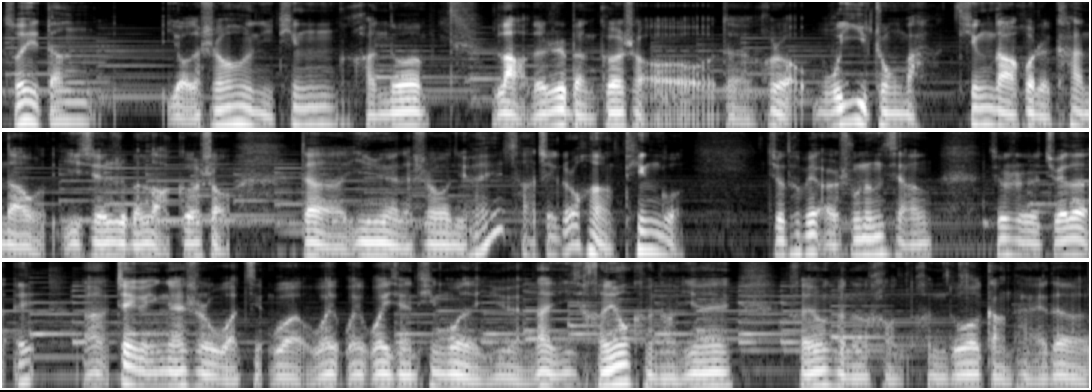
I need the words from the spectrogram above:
所以当有的时候你听很多老的日本歌手的，或者无意中吧听到或者看到一些日本老歌手的音乐的时候，你说哎操，这歌我好像听过。就特别耳熟能详，就是觉得哎，呃，这个应该是我我我我我以前听过的音乐，那很有可能，因为很有可能好很多港台的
